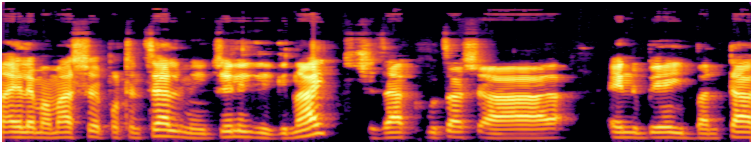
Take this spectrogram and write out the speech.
האלה ממש פוטנציאל מ G League Ignite שזה הקבוצה שה-NBA בנתה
